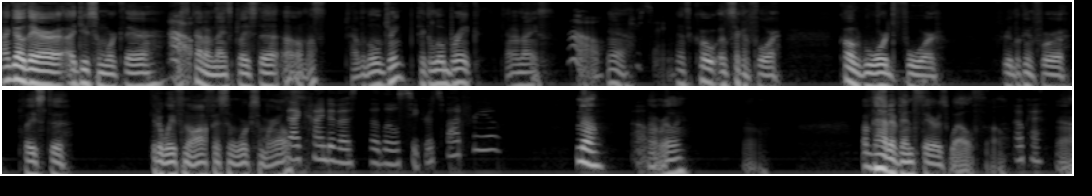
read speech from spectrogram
I go there. I do some work there. It's Oh. kind of a nice place to. Oh, let's have a little drink, take a little break. Kind of nice. Oh, Yeah. interesting. That's co- uh, second floor, called Ward Four. If you're looking for a place to get away from the office and work somewhere else. Is that kind of a, a little secret spot for you? no, Oh, not really. No. I've had events there as well. So okay. Yeah,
